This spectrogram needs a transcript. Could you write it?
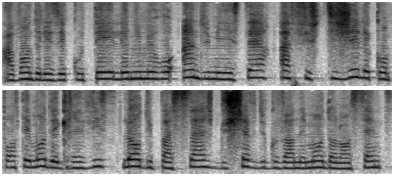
Avant de les écouter, le numéro 1 du ministère a fustigé les comportements des grévistes lors du passage du chef du gouvernement dans l'enceinte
